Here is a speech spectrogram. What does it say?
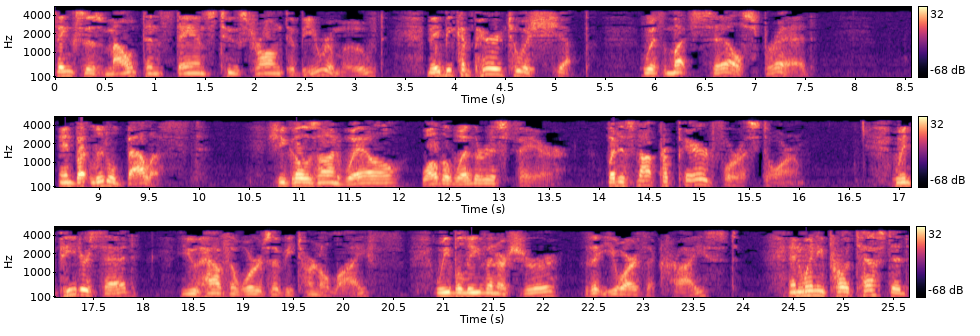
thinks his mountain stands too strong to be removed, may be compared to a ship with much sail spread and but little ballast. She goes on well while the weather is fair, but is not prepared for a storm. When Peter said, You have the words of eternal life, we believe and are sure that you are the Christ. And when he protested,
